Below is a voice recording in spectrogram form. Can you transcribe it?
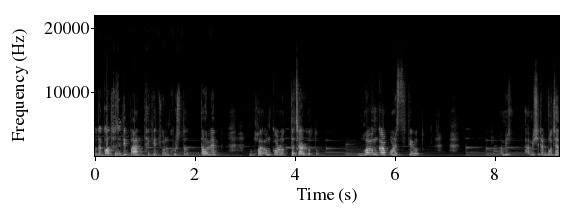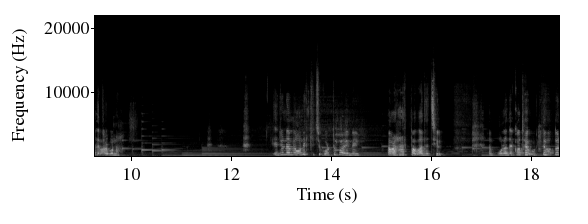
ওদের কথা যদি পান থেকে চুন খুঁজতো, তাহলে ভয়ঙ্কর অত্যাচার হতো। ভয়ঙ্কর পরিস্থিতি হতো। আমি আমি সেটা বোঝাতে পারব না। এই জন্য আমি অনেক কিছু করতে পারি নাই। আমার হাত পা বাঁধা ছিল। ওনাদের কথায় উঠতে হতো,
